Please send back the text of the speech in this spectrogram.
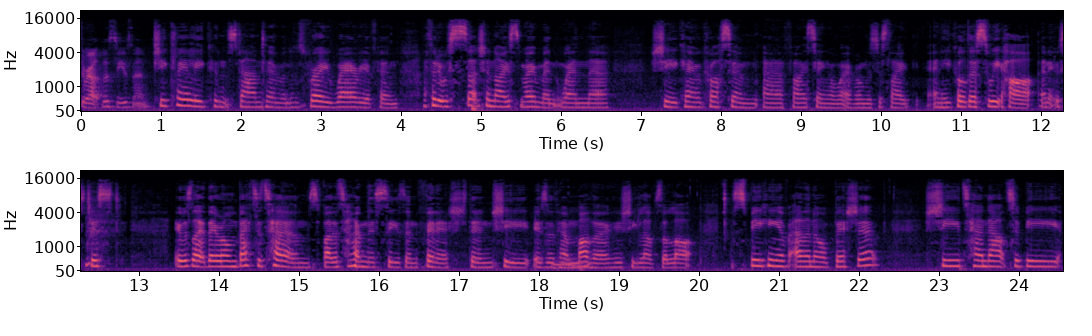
throughout the season. She clearly couldn't stand him and was very wary of him. I thought it was such a nice moment when uh, she came across him uh, fighting or whatever and was just like, and he called her sweetheart, and it was just. It was like they were on better terms by the time this season finished than she is with her mother, who she loves a lot. Speaking of Eleanor Bishop, she turned out to be,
